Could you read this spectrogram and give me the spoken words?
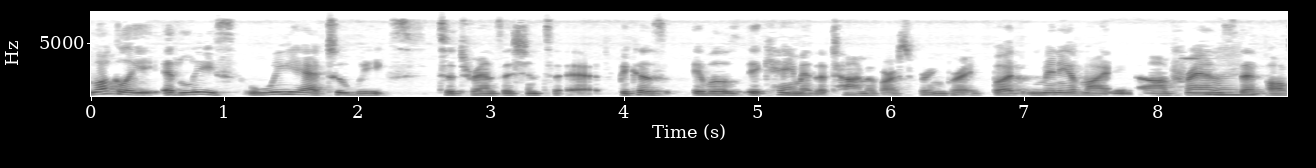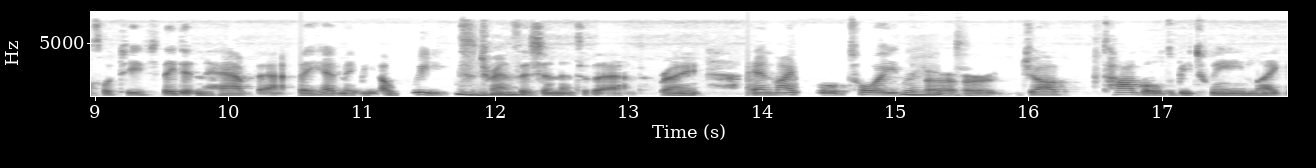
luckily, at least we had two weeks to transition to ed because it was it came at the time of our spring break. But many of my uh, friends Right. that also teach, they didn't have that. They had maybe a week to Mhm. transition into that, right? And my school toyed Right. or, or jog, toggled between like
